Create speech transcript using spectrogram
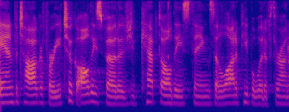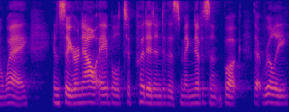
and photographer. You took all these photos, you kept all these things that a lot of people would have thrown away. And so you're now able to put it into this magnificent book that really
